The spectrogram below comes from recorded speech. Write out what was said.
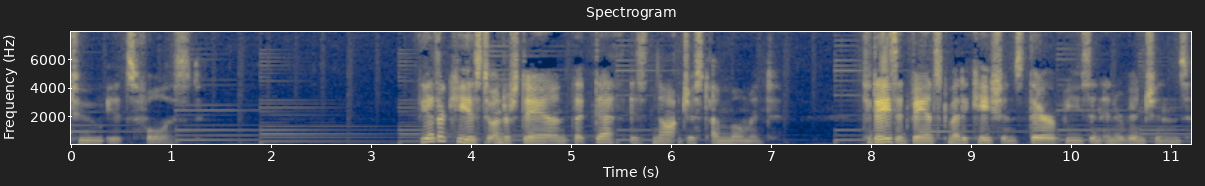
to its fullest. The other key is to understand that death is not just a moment. Today's advanced medications, therapies, and interventions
